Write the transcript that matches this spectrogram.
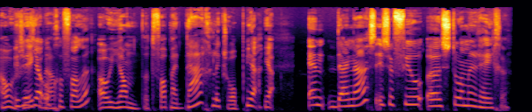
Oh, is het jou wel. opgevallen? Oh Jan, dat valt mij dagelijks op. Ja. ja. En daarnaast is er veel eh, storm en regen.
